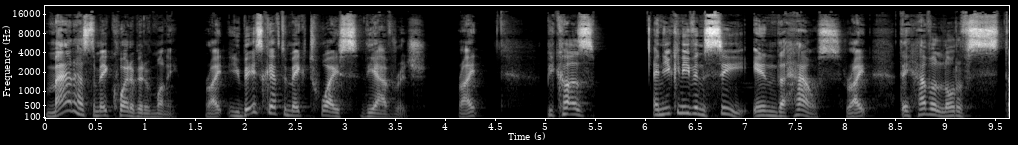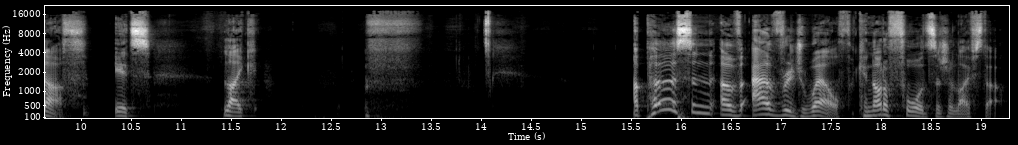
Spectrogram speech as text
man has to make quite a bit of money, right? You basically have to make twice the average, right? Because, and you can even see in the house, right? They have a lot of stuff. It's like a person of average wealth cannot afford such a lifestyle.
